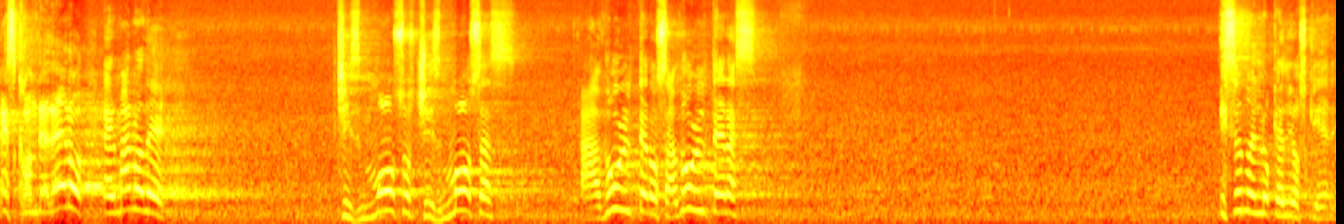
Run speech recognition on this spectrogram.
Escondedero, hermano, de chismosos, chismosas, adúlteros, adúlteras. Eso no es lo que Dios quiere.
